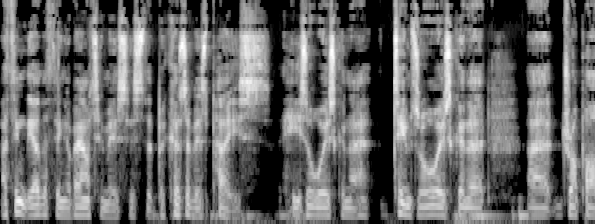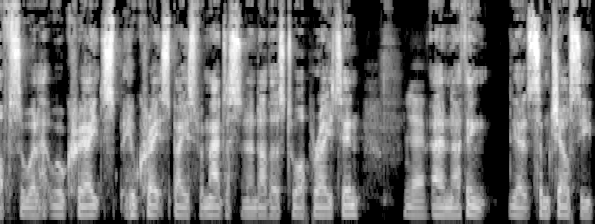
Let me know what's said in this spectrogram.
I think the other thing about him is is that because of his pace, he's always going to teams are always going to uh, drop off. So we'll we'll create he'll create space for Maddison and others to operate in. Yeah, and I think you know some Chelsea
